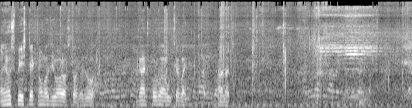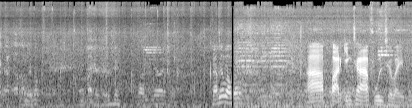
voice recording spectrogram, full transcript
અહીંનો સ્પેસ ટેકનોલોજી વાળો રસ્તો છે, જુઓ. ઘાટ પર આવું છે ભાઈ, હાલત. આ પાર્કિંગ છે, આ ફૂલ છે ભાઈ.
